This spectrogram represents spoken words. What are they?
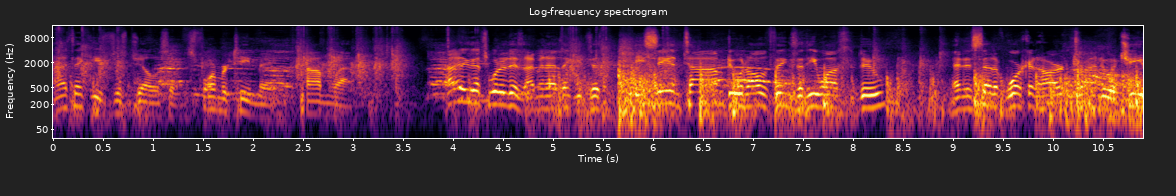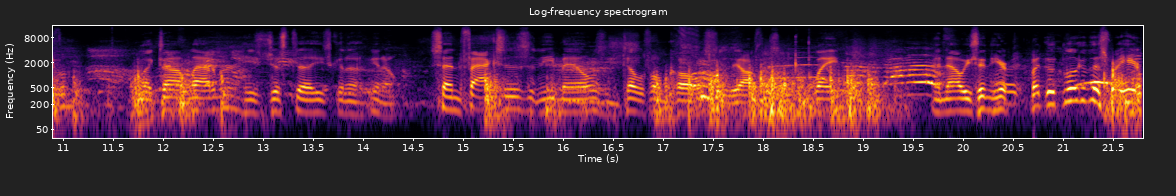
I think he's just jealous of his former teammate, Tom Latimer. I think that's what it is. I mean, I think he just he's seeing Tom doing all the things that he wants to do, and instead of working hard and trying to achieve them, like Tom Latimer, he's just uh, he's gonna you know send faxes and emails and telephone calls to the office and complain. And now he's in here. But look at this right here.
